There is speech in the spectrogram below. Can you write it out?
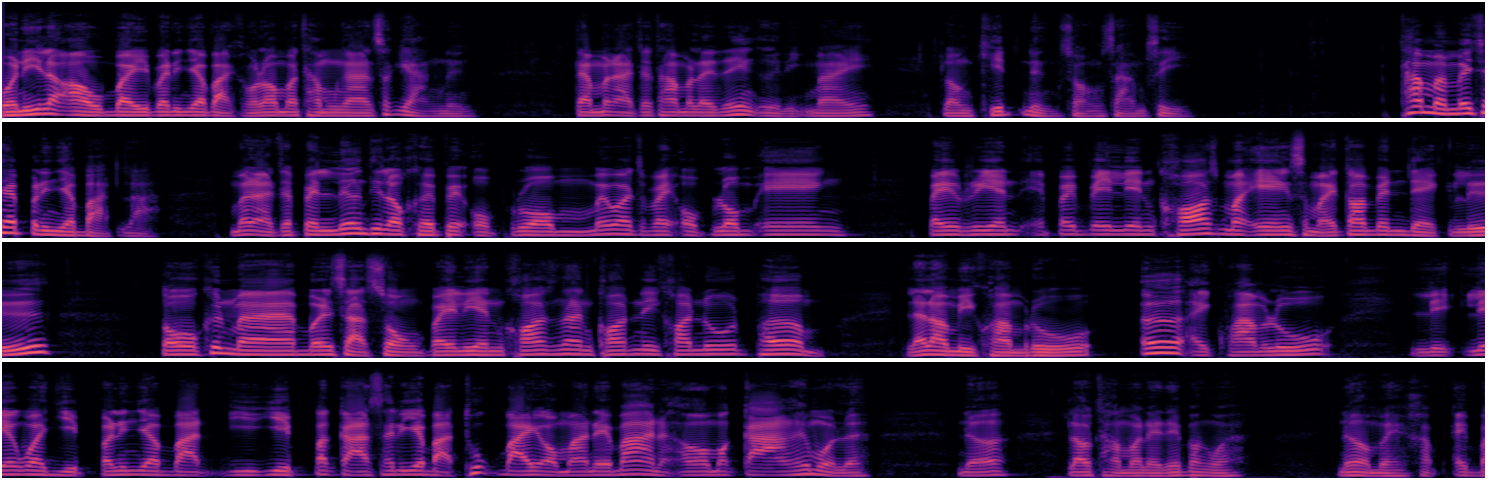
วันนี้เราเอาใบปริญญาบัตรของเรามาทำงานสักอย่างหนึ่ง แต่มันอาจจะทำอะไรได้อย่างอื่นอีกไหม ลองคิด 1 2 3 4 ถ้ามันไม่ใช่ปริญญาบัตรล่ะ มันอาจจะเป็นเรื่องที่เราเคยไปอบรม ไม่ว่าจะไปอบรมเอง ไปเรียนไปไปเรียนคอร์สมาเองสมัยตอนเป็นเด็ก หรือโตขึ้นมาบริษัทส่งไปเรียนคอร์สนั่นคอร์สนี้คอร์สนู้นเพิ่ม แล้วเรามีความรู้ เออ ไอความรู้ เรียกว่าหยิบปริญญาบัตรหยิบประกาศนียบัตรทุกใบออกมาในบ้านเอามากางให้หมดเลย เนอะเราทำอะไรได้บ้างวะ เนอะไหมครับไอใบ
